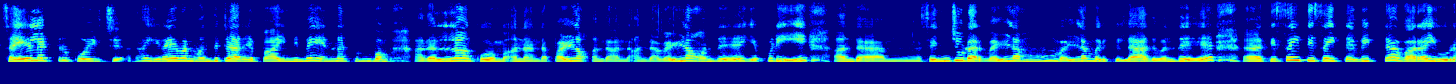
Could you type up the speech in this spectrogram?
செயலற்று போயிடுச்சு. அதான் இறைவன் வந்துட்டாரேப்பா இனிமே என்ன துன்பம்? அதெல்லாம் அந்த அந்த பள்ளம் அந்த அந்த- அந்த வெள்ளம் வந்து எப்படி அந்த செஞ்சுடர் வெள்ளம் வெள்ளம் இருக்குல்ல அது வந்து திசை திசை தவிட்ட வரையுற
